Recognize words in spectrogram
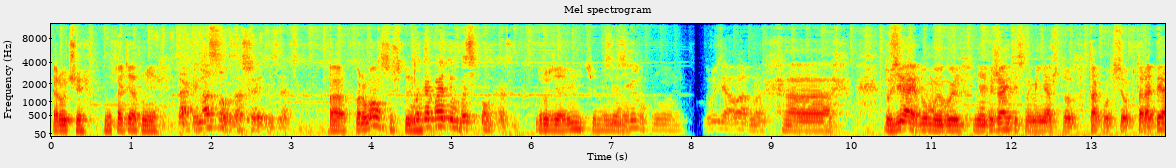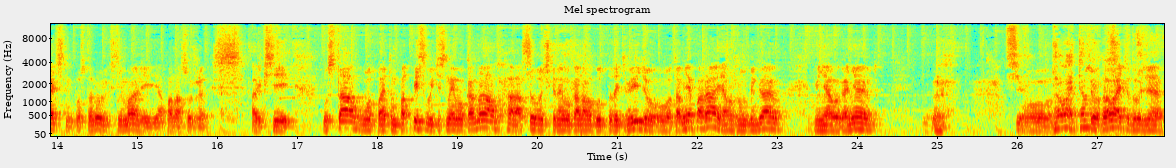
Короче, не хотят мне... Так, и носок за шею обязательно. А, порвался, что ли? Вот я поэтому босиком хожу. Друзья, видите, у меня. Друзья, ладно. А, Друзья, я думаю, вы не обижаетесь на меня, что так вот все торопясь, мы просто ролик снимали, и по нас уже Алексей устал, вот, поэтому подписывайтесь на его канал, а ссылочки на его канал будут под этим видео, вот, а мне пора, я уже убегаю, меня выгоняют. Все, Вот. давай, давай. Все, давайте, друзья,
